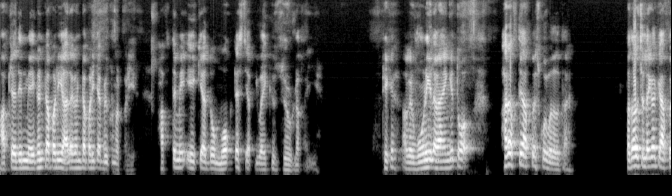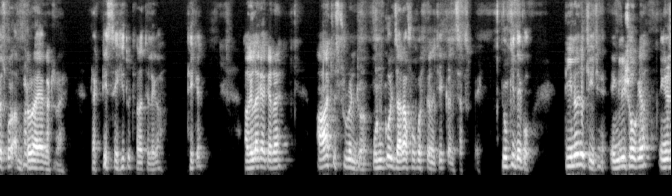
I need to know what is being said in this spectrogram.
आप चाहे दिन में एक घंटा पढ़िए, आधा घंटा पढ़िए, चाहे बिल्कुल मत पढ़िए। हफ़्ते में एक या दो मॉक टेस्ट या पीवाई क्यू ज़रूर लगाइए। ठीक है? अगर वो नहीं लगाएँगे तो हर हफ़्ते आपका स्कोर बदलता है। पता तो चलेगा कि आपका स्कोर बढ़ रहा है या घट रहा है। प्रैक्टिस से ही तो पता चलेगा। ठीक है? अगला क्या कर रहा है? आर्ट स्टूडेंट जो है, उनको ज़्यादा फोकस करना चाहिए कंसेप्ट पे। क्योंकि देखो, तीनों जो चीज़ें इंग्लिश हो गया इंग्लिश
